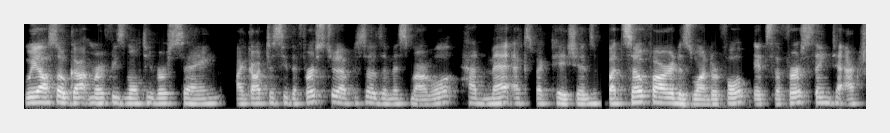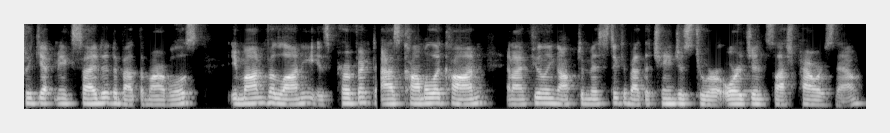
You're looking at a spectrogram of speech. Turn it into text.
We also got Murphy's Multiverse saying, I got to see the first two episodes of Miss Marvel, had met expectations, but so far it is wonderful. It's the first thing to actually get me excited about the Marvels. Iman Vellani is perfect as Kamala Khan, and I'm feeling optimistic about the changes to her origin slash powers now.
